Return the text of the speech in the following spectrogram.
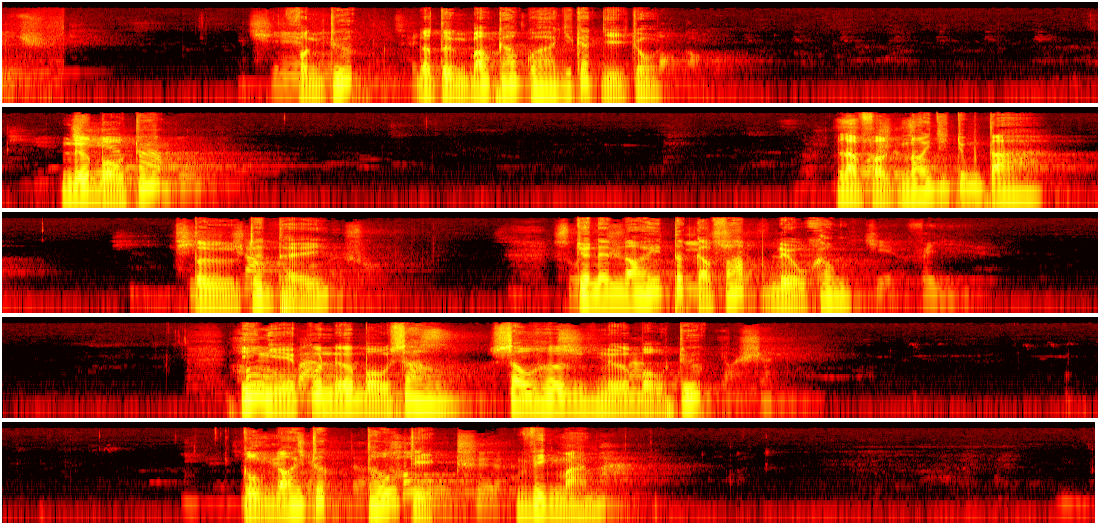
Phần trước Đã từng báo cáo qua với các vị rồi. Nửa bộ trước. Là Phật nói với chúng ta, Từ trên thể. Cho nên nói tất cả Pháp đều không. Ý nghĩa của nửa bộ sau, Sâu hơn nửa bộ trước. Cũng nói rất thấu triệt, Viên mãn.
